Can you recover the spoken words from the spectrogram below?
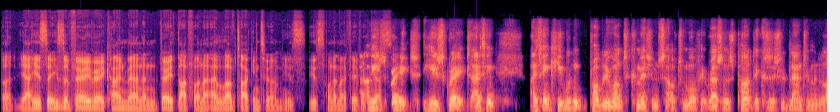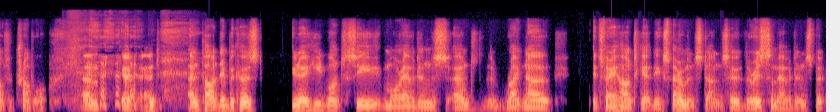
But yeah, he's a, he's a very very kind man and very thoughtful, and I, I love talking to him. He's he's one of my favorite. Oh, he's great. He's great. I think I think he wouldn't probably want to commit himself to morphic resonance, partly because this would land him in a lot of trouble, um, and and partly because you know he'd want to see more evidence. And right now, it's very hard to get the experiments done. So there is some evidence, but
